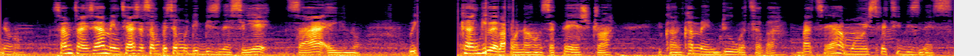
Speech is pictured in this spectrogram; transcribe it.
No. Sometimes I mean, some person with the business, yeah, sir, you know. We can give you a for now a pay extra. You can come and do whatever. But say i'm on respected business.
